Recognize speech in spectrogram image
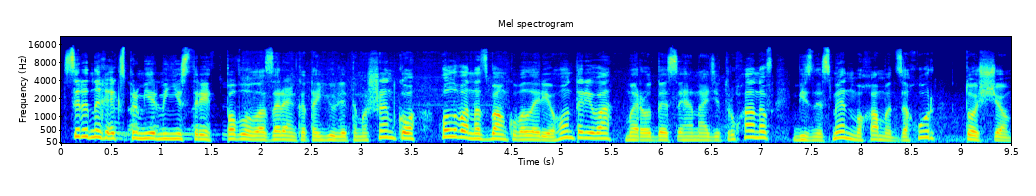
Серед них екс-прем'єр-міністри Павло Лазаренко та Юлія Тимошенко, голова Нацбанку Валерія Гонтарєва, мер Одеси Геннадій Труханов, бізнесмен Мохамед Захур тощо.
